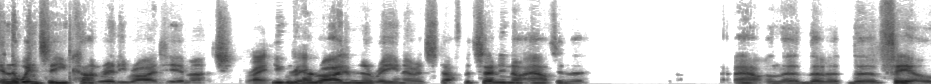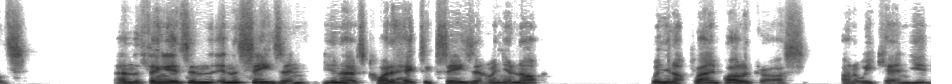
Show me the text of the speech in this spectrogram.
in the winter you can't really ride here much. Right. You can right. go and ride in an arena and stuff, but certainly not out in the out on the the, the fields. And the thing is, in in the season, you know, it's quite a hectic season when you're not when you're not playing polocrosse on a weekend. You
